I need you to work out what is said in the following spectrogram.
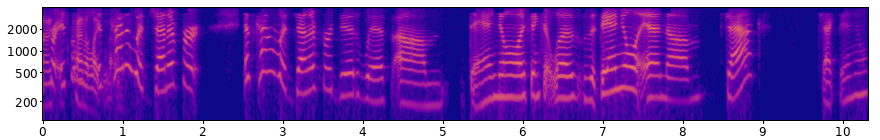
Jennifer. It's kind of like it's kind of what Jennifer. It's kind of what Jennifer did with um Daniel. I think it was. Was it Daniel and um Jack? Jack Daniel.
